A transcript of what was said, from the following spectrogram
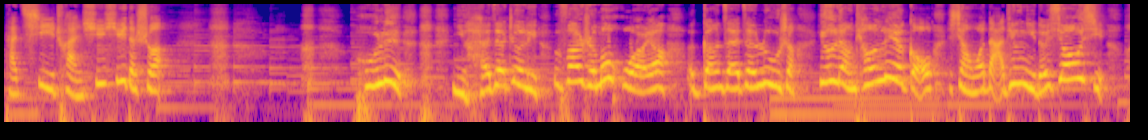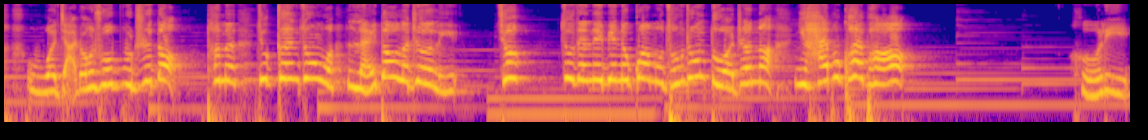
它气喘吁吁地说：“狐狸，你还在这里发什么火呀？刚才在路上有两条猎狗向我打听你的消息，我假装说不知道。”他们就跟踪我来到了这里，瞧，就在那边的灌木丛中躲着呢。你还不快跑！狐狸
